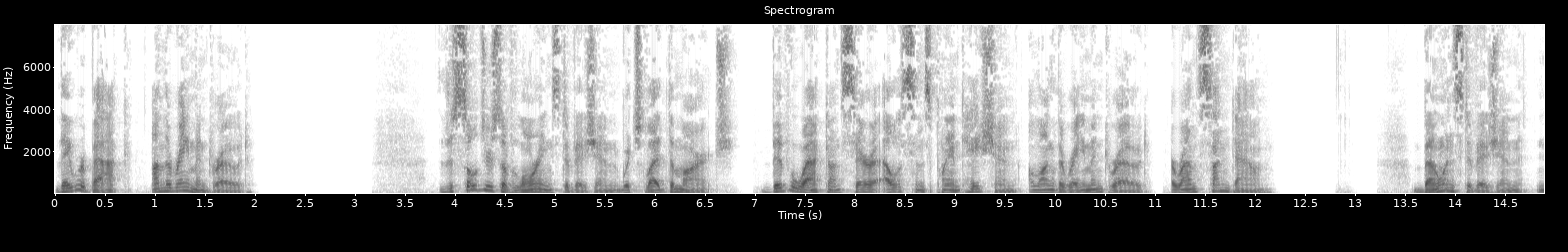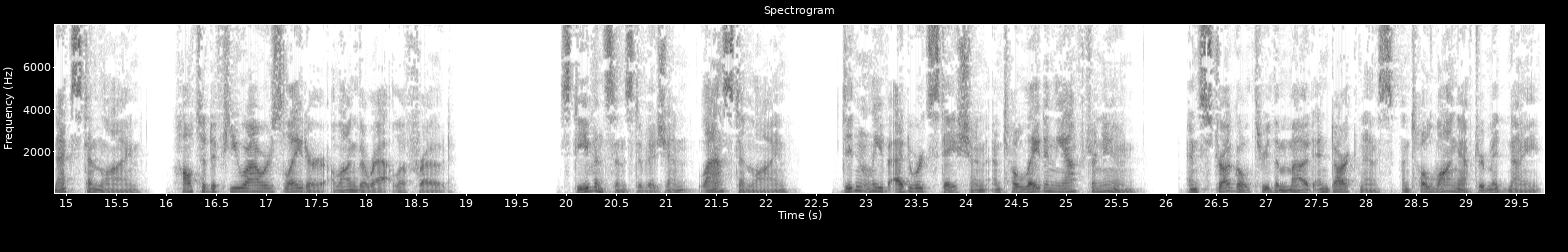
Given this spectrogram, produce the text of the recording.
they were back on the Raymond Road. The soldiers of Loring's division, which led the march, bivouacked on Sarah Ellison's plantation along the Raymond Road around sundown. Bowen's division, next in line, halted a few hours later along the Ratliff Road. Stevenson's division, last in line, didn't leave Edwards Station until late in the afternoon and struggled through the mud and darkness until long after midnight.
